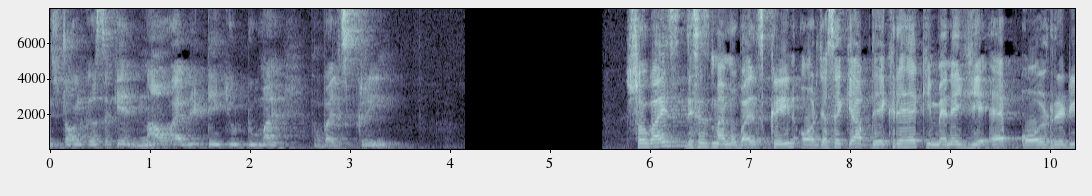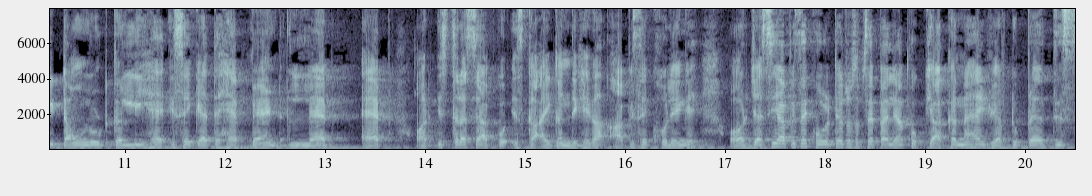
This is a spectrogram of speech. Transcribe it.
इंस्टॉल कर सकें. Now I will take you to my mobile screen so guys this is my mobile screen और जैसे कि आप देख रहे हैं कि मैंने ये ऐप ऑलरेडी डाउनलोड कर ली है, इसे कहते हैं बैंड लैब ऐप और इस तरह से आपको इसका आइकन दिखेगा, आप इसे खोलेंगे और जैसे ही आप इसे खोलते हैं तो सबसे पहले आपको क्या करना है you have to press this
